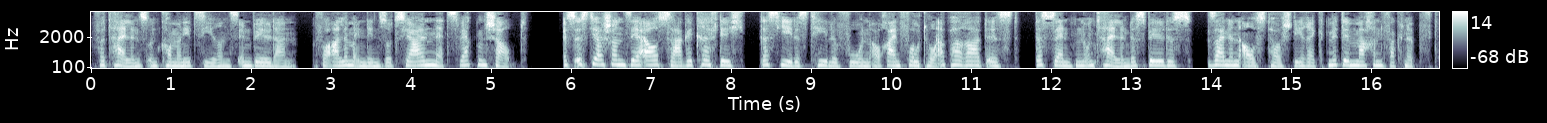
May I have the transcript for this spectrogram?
Verteilens und Kommunizierens in Bildern, vor allem in den sozialen Netzwerken schaut. Es ist ja schon sehr aussagekräftig, dass jedes Telefon auch ein Fotoapparat ist, das Senden und Teilen des Bildes, seinen Austausch direkt mit dem Machen verknüpft.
